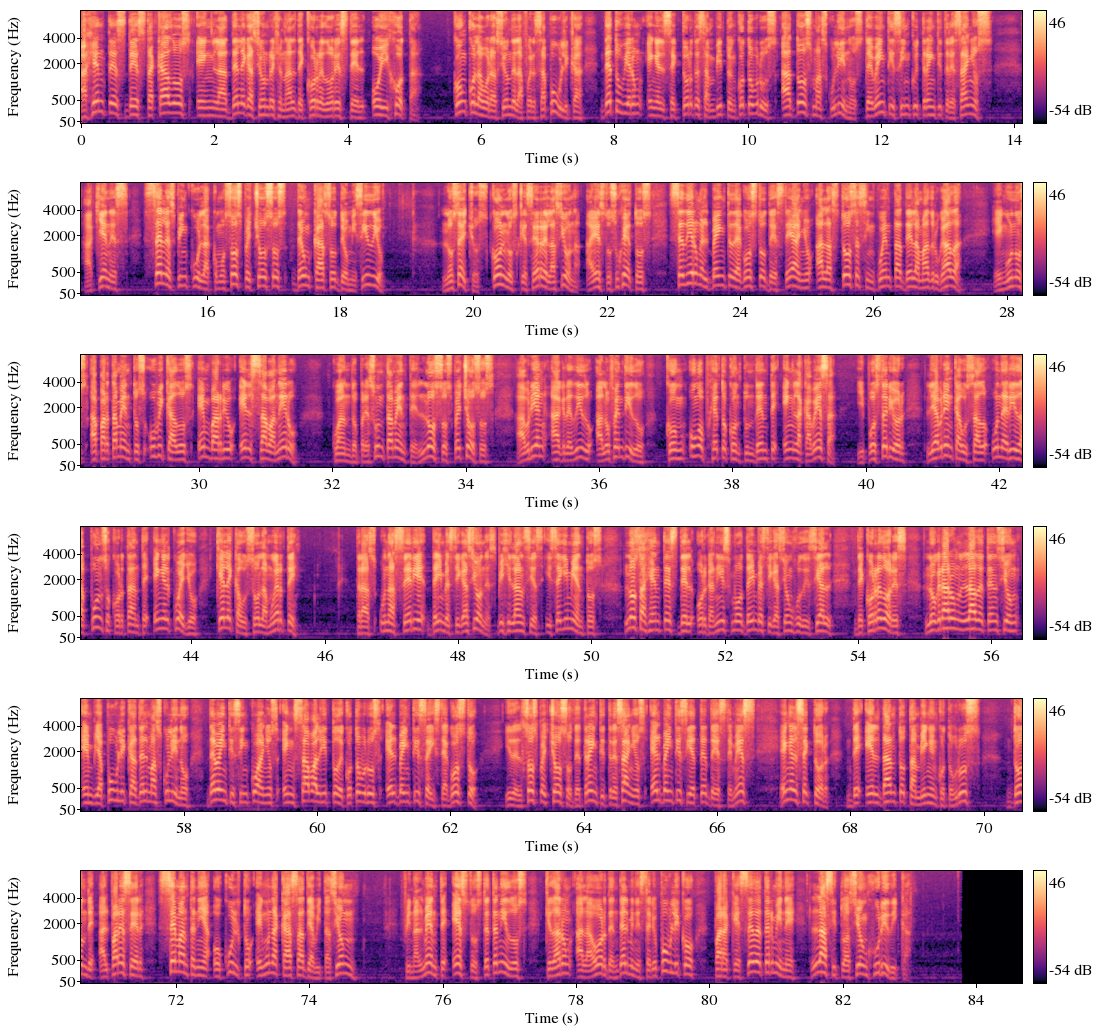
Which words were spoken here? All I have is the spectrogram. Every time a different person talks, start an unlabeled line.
Agentes destacados en la Delegación Regional de Corredores del OIJ, con colaboración de la Fuerza Pública, detuvieron en el sector de San Vito en Cotobruz a dos masculinos de 25 y 33 años, a quienes se les vincula como sospechosos de un caso de homicidio. Los hechos con los que se relaciona a estos sujetos se dieron el 20 de agosto de este año a las 12.50 de la madrugada en unos apartamentos ubicados en barrio El Sabanero, cuando presuntamente los sospechosos habrían agredido al ofendido con un objeto contundente en la cabeza y posterior le habrían causado una herida punzocortante en el cuello que le causó la muerte. Tras una serie de investigaciones, vigilancias y seguimientos, los agentes del Organismo de Investigación Judicial de Corredores lograron la detención en vía pública del masculino de 25 años en Zabalito de Cotobruz el 26 de agosto y del sospechoso de 33 años el 27 de este mes, en el sector de El Danto también en Cotobruz, donde al parecer se mantenía oculto en una casa de habitación. Finalmente, estos detenidos quedaron a la orden del Ministerio Público para que se determine la situación jurídica.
